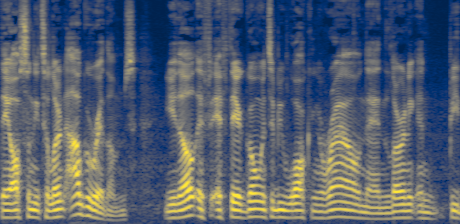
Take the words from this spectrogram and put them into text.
They also need to learn algorithms. You know, if if they're going to be walking around and learning and be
